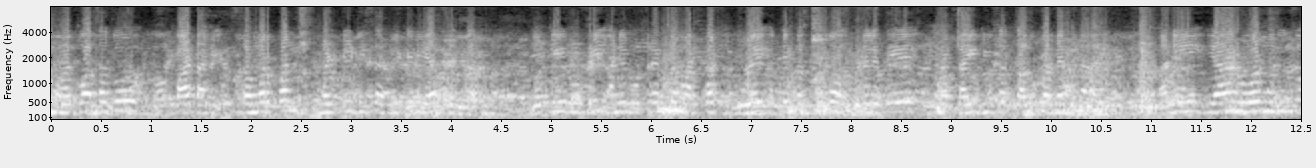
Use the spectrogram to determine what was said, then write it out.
महत्त्वाचा जो पार्ट आहे समर्पण मल्टी डिसॅबिलिटी रिहॅब सेंटर जो की रोटरी आणि रोटरॅकच्या मार्फत धुळे ते कस्तुरबा हॉस्पिटल येथे काही दिवसात चालू करण्यात येणार आहे. आणि या रोवरमधून जो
